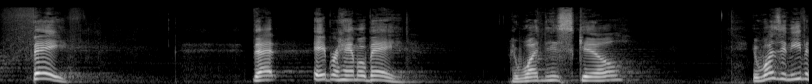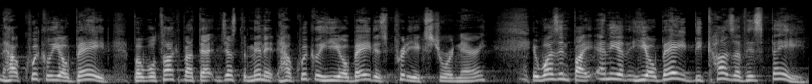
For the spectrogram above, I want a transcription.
faith that Abraham obeyed. It wasn't his skill. It wasn't even how quickly he obeyed, but we'll talk about that in just a minute. How quickly he obeyed is pretty extraordinary. It wasn't by any of the, he obeyed because of his faith.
